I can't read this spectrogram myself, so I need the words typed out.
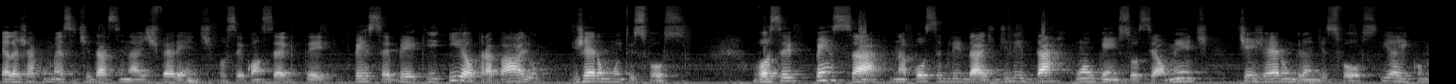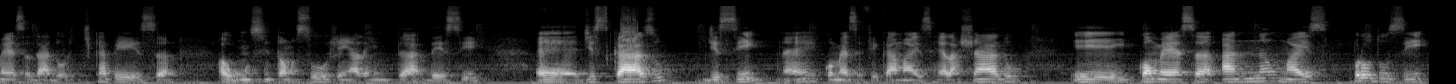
ela já começa a te dar sinais diferentes. Você consegue ter, perceber que ir ao trabalho gera muito esforço. Você pensar na possibilidade de lidar com alguém socialmente te gera um grande esforço. E aí começa a dar dor de cabeça, alguns sintomas surgem além da, desse é, descaso de si, né? começa a ficar mais relaxado e começa a não mais produzir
